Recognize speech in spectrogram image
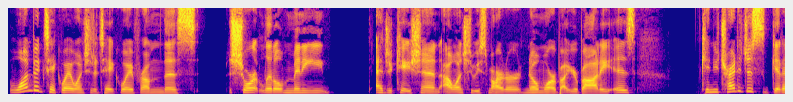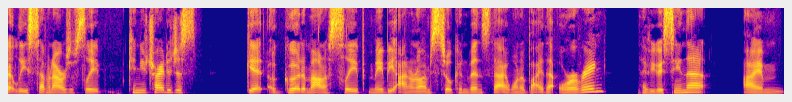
one big takeaway I want you to take away from this short little mini education, I want you to be smarter, know more about your body is can you try to just get at least seven hours of sleep? Can you try to just get a good amount of sleep. Maybe, I don't know, I'm still convinced that I want to buy that Oura ring. Have you guys seen that? I'm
